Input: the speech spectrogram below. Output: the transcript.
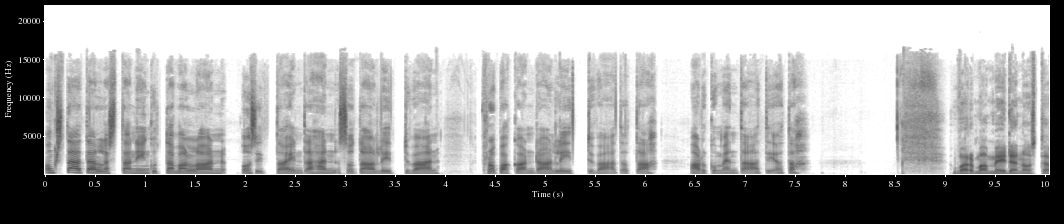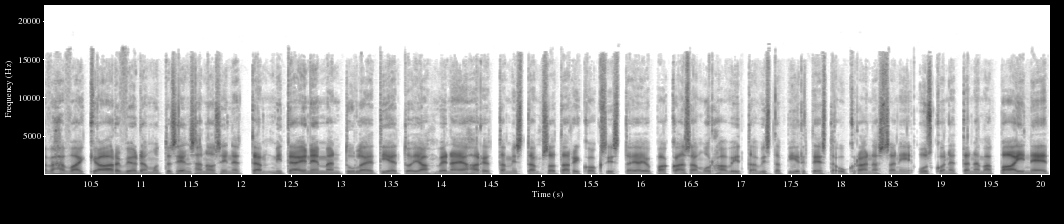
Onko tämä tällaista niin kuin tavallaan osittain tähän sotaan liittyvään propagandaan liittyvää tota, argumentaatiota – Varmaan meidän on sitä vähän vaikea arvioida, mutta sen sanoisin, että mitä enemmän tulee tietoja Venäjän harjoittamista sotarikoksista ja jopa kansanmurhaan viittaavista piirteistä Ukrainassa, niin uskon, että nämä paineet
